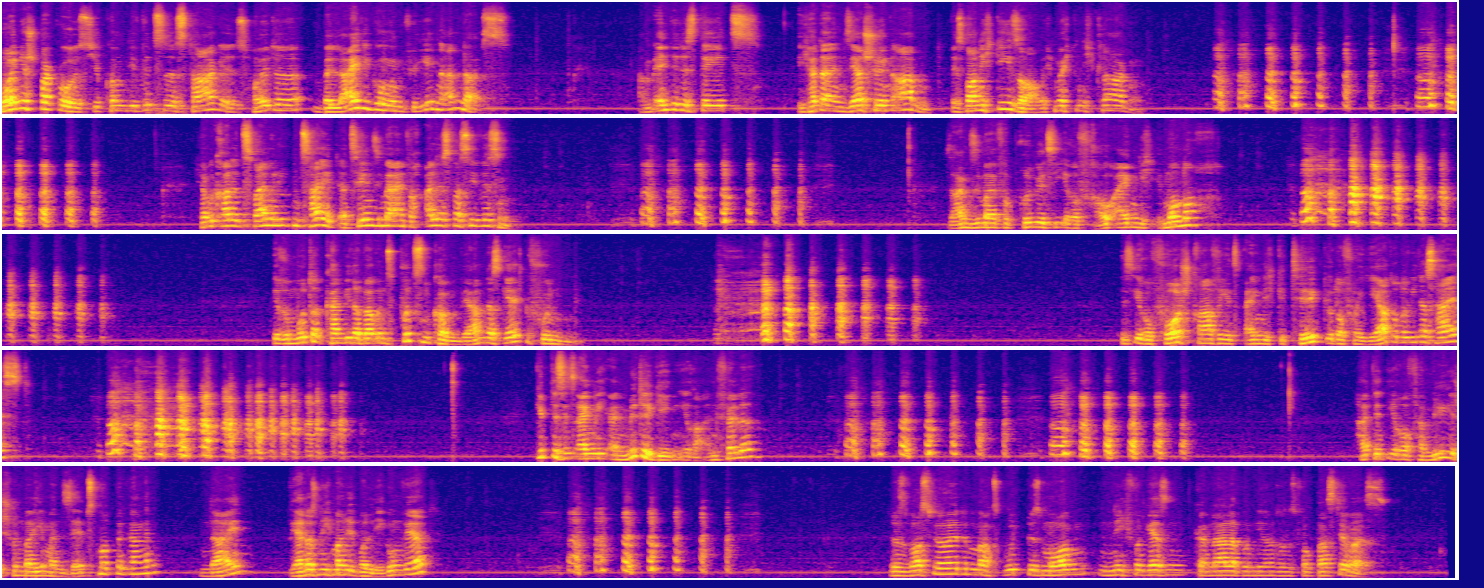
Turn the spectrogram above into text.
Moin ihr Spackos, hier kommen die Witze des Tages. Heute Beleidigungen für jeden Anlass. Am Ende des Dates, ich hatte einen sehr schönen Abend. Es war nicht dieser, aber ich möchte nicht klagen. Ich habe gerade zwei Minuten Zeit. Erzählen Sie mir einfach alles, was Sie wissen. Sagen Sie mal, verprügelt Sie Ihre Frau eigentlich immer noch? Ihre Mutter kann wieder bei uns putzen kommen. Wir haben das Geld gefunden. Ist Ihre Vorstrafe jetzt eigentlich getilgt oder verjährt oder wie das heißt? Gibt es jetzt eigentlich ein Mittel gegen Ihre Anfälle? Hat in Ihrer Familie schon mal jemand Selbstmord begangen? Nein? Wäre das nicht mal eine Überlegung wert? Das war's für heute. Macht's gut. Bis morgen. Nicht vergessen, Kanal abonnieren, sonst verpasst ihr was.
